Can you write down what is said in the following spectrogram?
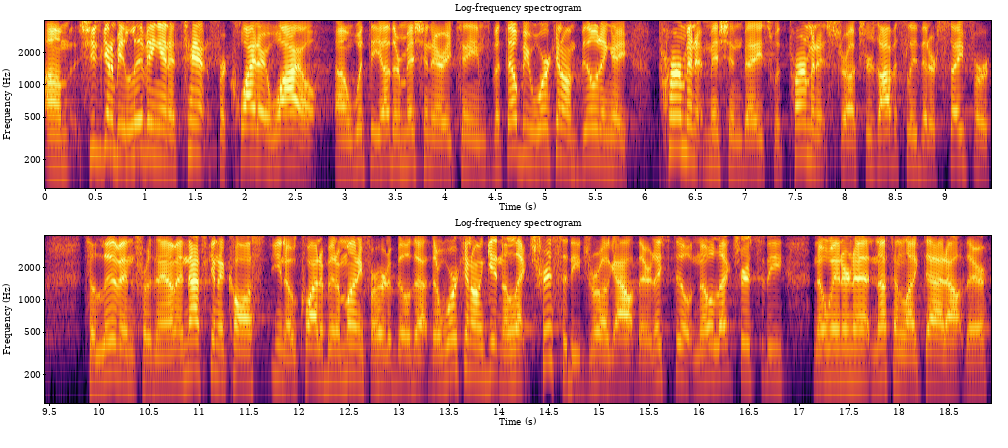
Um, she's going to be living in a tent for quite a while uh, with the other missionary teams, but they'll be working on building a permanent mission base with permanent structures, obviously, that are safer to live in for them. And that's going to cost, you know, quite a bit of money for her to build that. They're working on getting electricity drug out there. They still, no electricity, no internet, nothing like that out there.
